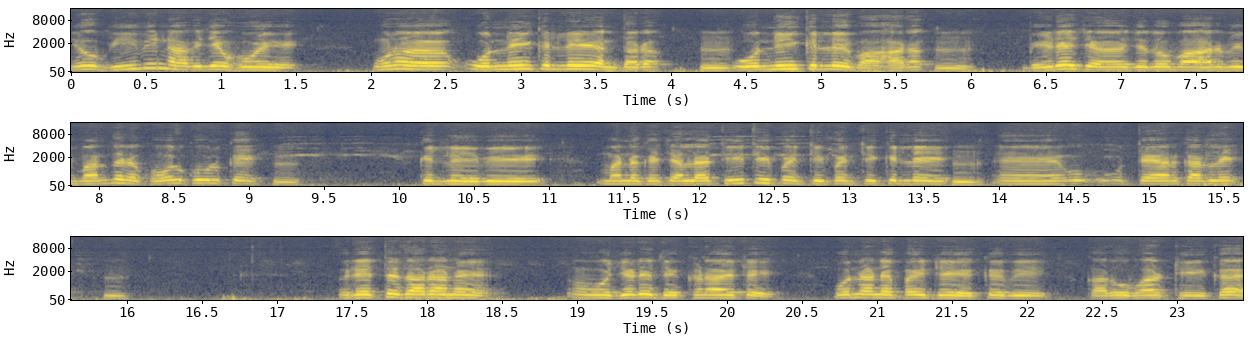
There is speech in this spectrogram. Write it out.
ਜੋ 20 ਵੀ ਨਗ ਜੇ ਹੋਏ ਹੁਣ ਉਨੇ ਹੀ ਕਿੱਲੇ ਅੰਦਰ ਉਨੇ ਹੀ ਕਿੱਲੇ ਬਾਹਰ। ਹੂੰ। ਵਿਹੜੇ 'ਚ ਜਦੋਂ ਬਾਹਰ ਵੀ ਬੰਨਦੇ ਨੇ ਖੋਲ ਖੂਲ ਕੇ ਹੂੰ। ਕਿੱਲੇ ਵੀ ਮੰਨ ਕੇ ਚੱਲ 30 30 35 35 ਕਿੱਲੇ। ਅਹ, ਉਹ ਉਹ ਤਿਆਰ ਕਰ ਲਏ ਰਿਸ਼ਤੇਦਾਰਾਂ ਨੇ ਉਹ ਜਿਹੜੇ ਦੇਖਣ ਆਏ ਤੇ ਉਹਨਾਂ ਨੇ ਭਈ ਦੇਖ ਕੇ ਵੀ ਕਾਰੋਬਾਰ ਠੀਕ ਹੈ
